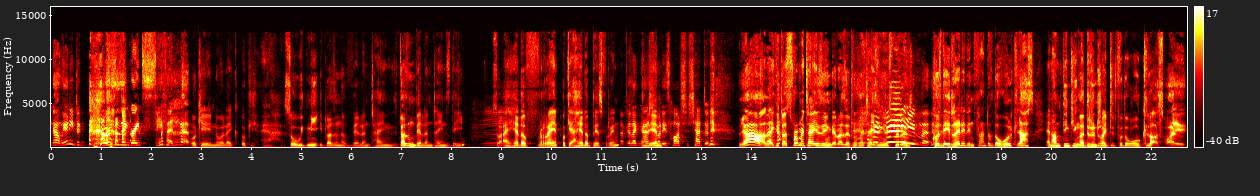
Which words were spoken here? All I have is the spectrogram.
no, we only did roses in grade seven. Okay, no, like okay. Yeah. So with me, it wasn't a Valentine's. It wasn't Valentine's Day. So I had a friend. Okay, I had a best friend. I feel like and Nash then- got his heart shattered. Yeah, like it was traumatizing. That was a traumatizing experience. Because they read it in front of the whole class. And I'm thinking, I didn't write it for the whole class. Why?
